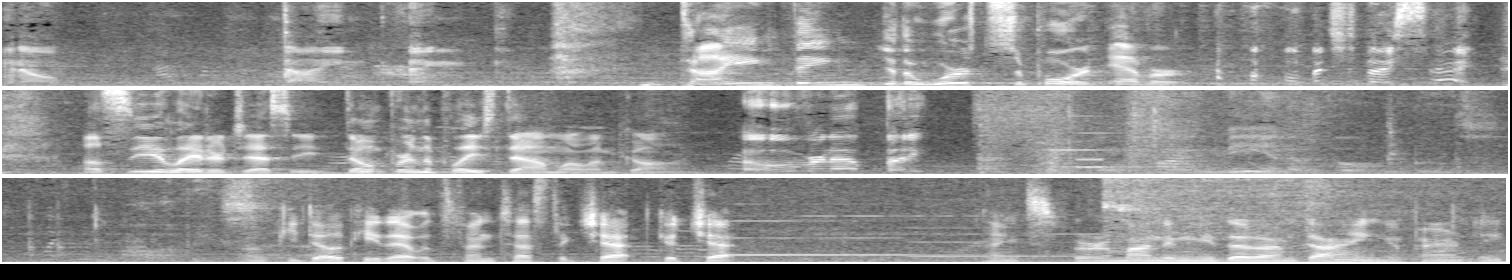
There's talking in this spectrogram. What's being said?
you know, dying thing. Dying thing? You're the worst support ever. what should I say? I'll see you later, Jesse. Don't burn the place down while I'm gone. Over and out, buddy. Okie dokie, that was fantastic chat. Good chat. Thanks for reminding me that I'm dying, apparently.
